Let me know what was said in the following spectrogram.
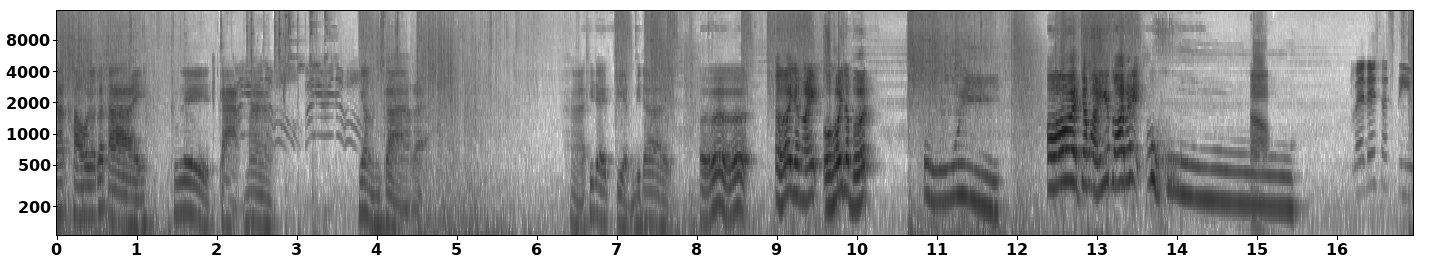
งัดเขาแล้วก็ตาย ทุเรศกากมาก อย่างกากอะหาที่ใดเปลี่ยนไม่ได้ เออ เออเออยังไง โอ้เฮ้ยระเบิดอุ้ยโอ้ยจังหวะนี้เรียบร้อยไหมโอ้โหไม่ได้สตรีม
